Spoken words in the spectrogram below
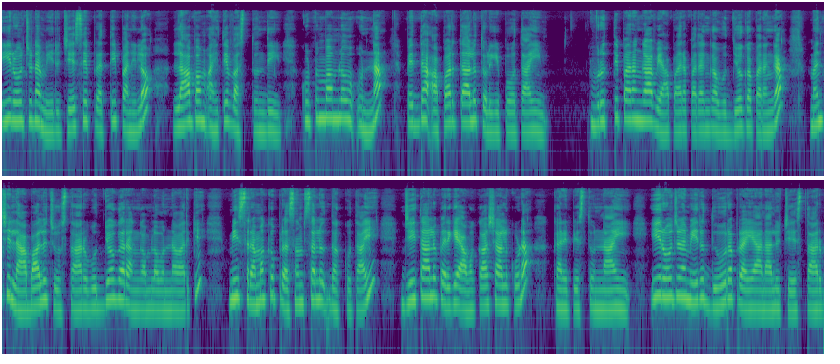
ఈ రోజున మీరు చేసే ప్రతి పనిలో లాభం అయితే వస్తుంది. కుటుంబంలో ఉన్న పెద్ద అపార్థాలు తొలగిపోతాయి. వృత్తిపరంగా వ్యాపారపరంగా ఉద్యోగపరంగా మంచి లాభాలు చూస్తారు. ఉద్యోగ రంగంలో ఉన్నవారికి మీ శ్రమకు ప్రశంసలు దక్కుతాయి. జీతాలు పెరిగే అవకాశాలు కూడా కనిపిస్తున్నాయి. ఈ రోజున మీరు దూర ప్రయాణాలు చేస్తారు.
